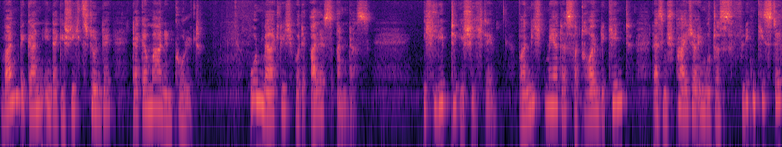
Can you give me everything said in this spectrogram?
Wann begann in der Geschichtsstunde der Germanenkult? Unmerklich wurde alles anders. Ich liebte Geschichte, war nicht mehr das verträumte Kind, das im Speicher in Mutters Fliegenkiste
